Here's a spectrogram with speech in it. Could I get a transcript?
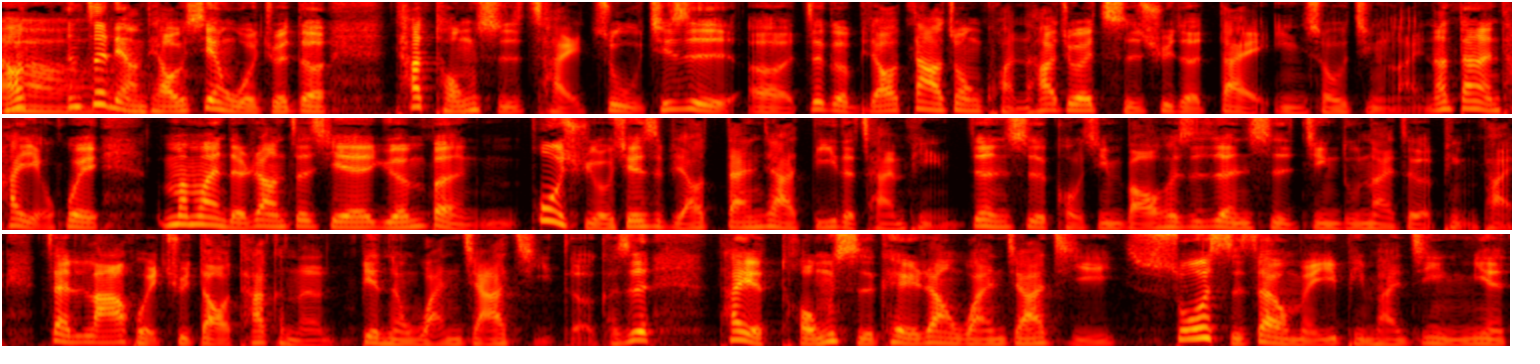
然后那这两条线，我觉得它同时踩住，其实呃这个比较大众款，它就会持续的带营收进来。那当然它也会慢慢的让这些原本或许有些是比较单价低的产品，认识口金包或是认识京都奈这个品牌，再拉回去到它可能变成玩家级的。可是它也同时可以让玩家级，说实在，我们以品牌经营面，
